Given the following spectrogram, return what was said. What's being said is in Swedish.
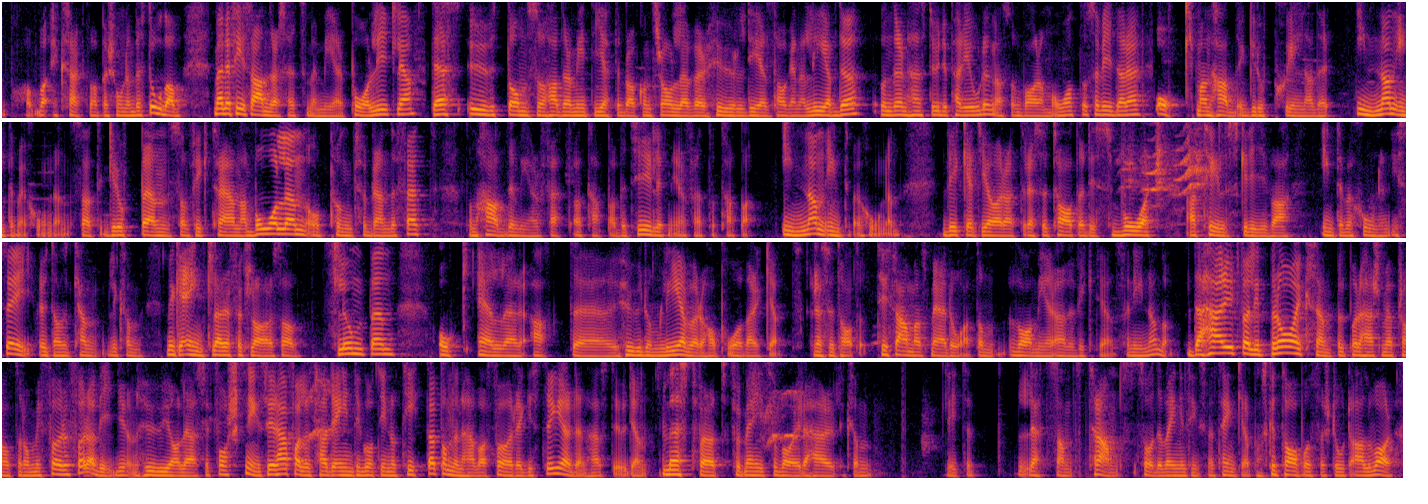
exakt vad personen bestod av. Men det finns andra sätt som är mer pålitliga. Dessutom så hade de inte jättebra kontroll över hur deltagarna levde under den här studieperioden, alltså vad de åt och så vidare. Och man hade gruppskillnader innan interventionen. Så att gruppen som fick träna bålen och punktförbrände fett, de hade mer fett att tappa, betydligt mer fett att tappa innan interventionen. Vilket gör att resultatet är svårt att tillskriva interventionen i sig, utan kan liksom mycket enklare förklaras av slumpen och eller att eh, hur de lever har påverkat resultatet. Tillsammans med då att de var mer överviktiga sen innan. Då. Det här är ett väldigt bra exempel på det här som jag pratade om i förra, förra videon, hur jag läser forskning. Så i det här fallet så hade jag inte gått in och tittat om den här var förregistrerad, den här studien. Mest för att för mig så var ju det här liksom lite lättsamt trams. Så det var ingenting som jag tänker att man ska ta på ett för stort allvar.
